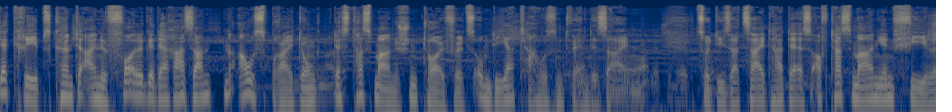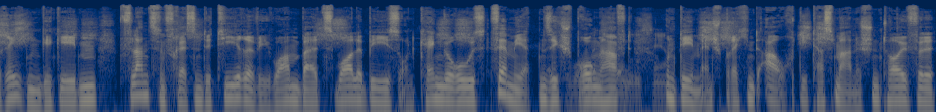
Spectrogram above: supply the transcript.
der Krebs könnte eine Folge der rasanten Ausbreitung des tasmanischen Teufels um die Jahrtausendwende sein. Zu dieser Zeit hatte es auf Tasmanien viel Regen gegeben, pflanzenfressende Tiere wie Wombats, Wallabies und Kängurus vermehrten sich sprunghaft und dementsprechend auch die tasmanischen Teufel,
